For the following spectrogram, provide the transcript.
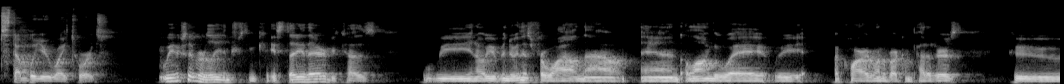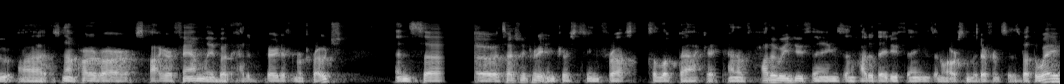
stumble your way towards we actually have a really interesting case study there because we you know we've been doing this for a while now and along the way we acquired one of our competitors who uh, is not part of our Hero family but had a very different approach and so it's actually pretty interesting for us to look back at kind of how do we do things and how did they do things and what were some of the differences. But the way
